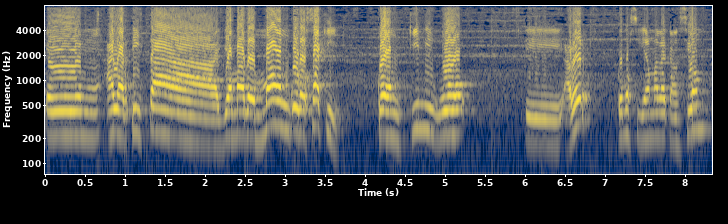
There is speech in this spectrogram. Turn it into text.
eh, al artista llamado Mon Kurosaki con Kimi Wo. A ver, ¿cómo se llama la canción?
